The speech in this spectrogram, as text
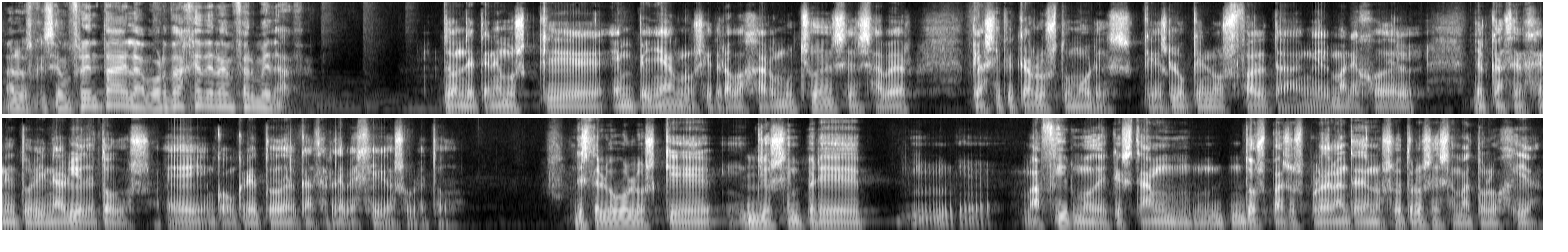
a los que se enfrenta el abordaje de la enfermedad donde tenemos que empeñarnos y trabajar mucho es en saber clasificar los tumores, que es lo que nos falta en el manejo del, cáncer geniturinario de todos, ¿eh? en concreto del cáncer de vejiga sobre todo. Desde luego los que yo siempre mm, afirmo de que están dos pasos por delante de nosotros es hematología.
